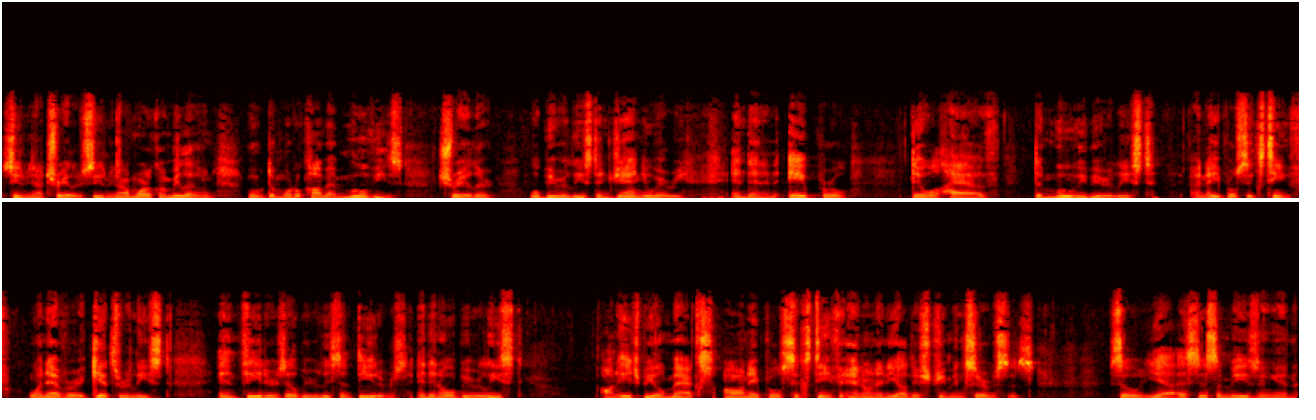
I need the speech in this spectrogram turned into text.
excuse me, not trailer, excuse me, not Mortal Kombat 11, but the Mortal Kombat movies trailer will be released in January, and then in April they will have the movie be released on April 16th. Whenever it gets released in theaters, it'll be released in theaters, and then it will be released on HBO Max on April 16th and on any other streaming services. So yeah, it's just amazing, and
